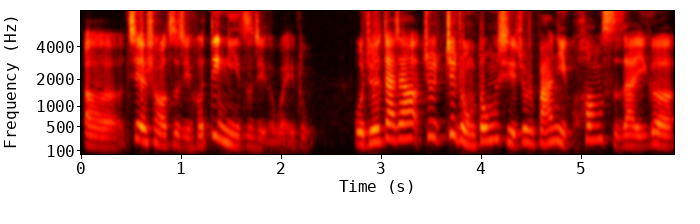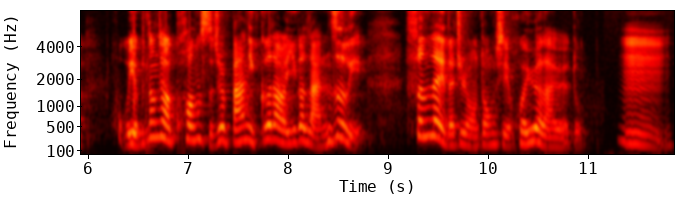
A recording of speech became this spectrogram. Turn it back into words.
呃介绍自己和定义自己的维度。我觉得大家就这种东西，就是把你框死在一个，也不能叫框死，就是把你搁到一个篮子里分类的这种东西会越来越多。嗯，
